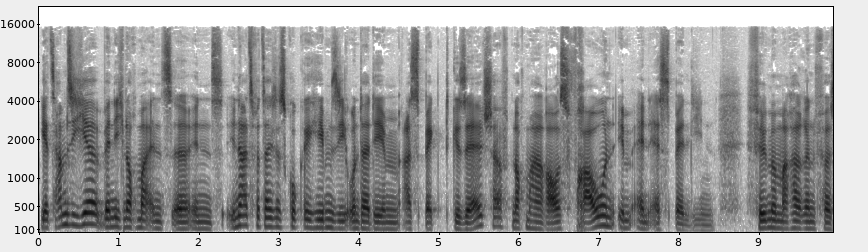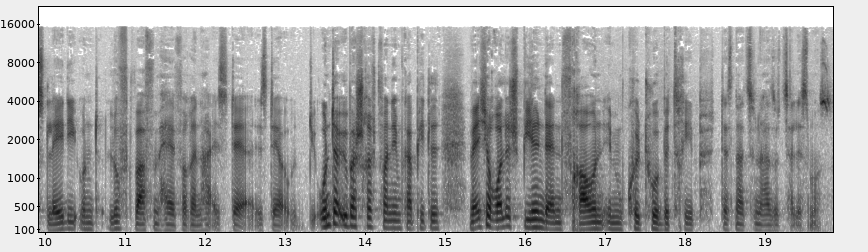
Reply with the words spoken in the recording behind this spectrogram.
Jetzt haben Sie hier, wenn ich nochmal ins, äh, ins Inhaltsverzeichnis gucke, heben Sie unter dem Aspekt Gesellschaft nochmal heraus Frauen im NS-Berlin. Filmemacherin, First Lady und Luftwaffenhelferin heißt der, ist der, die Unterüberschrift von dem Kapitel. Welche Rolle spielen denn Frauen im Kulturbetrieb des Nationalsozialismus?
